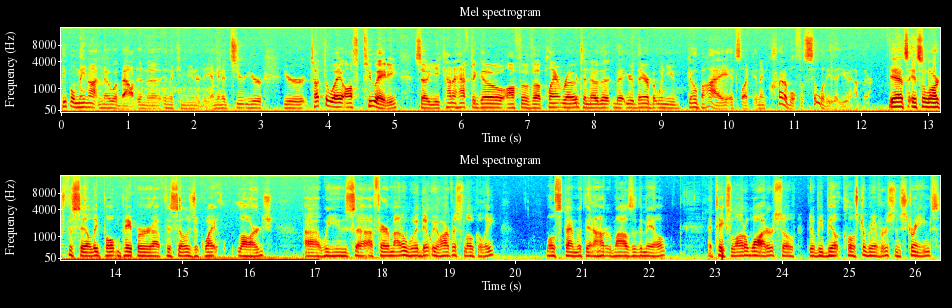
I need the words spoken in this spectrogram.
people may not know about in the in the community? I mean, it's you're you're, you're tucked away off 280, so you kind of have to go off of uh, Plant Road to know that, that you're there. But when you go by, it's like an incredible facility that you have there. Yeah, it's, it's a large facility. Pulp and paper uh, facilities are quite large. Uh, we use uh, a fair amount of wood that we harvest locally, most of the time within 100 miles of the mill. It takes a lot of water, so they'll be built close to rivers and streams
